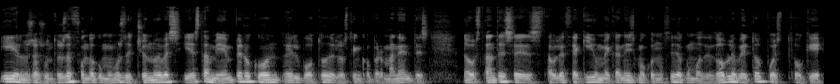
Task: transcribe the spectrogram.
y en los asuntos de fondo, como hemos dicho, nueve síes también, pero con el voto de los cinco permanentes. No obstante, se establece aquí un mecanismo conocido como de doble veto, puesto que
